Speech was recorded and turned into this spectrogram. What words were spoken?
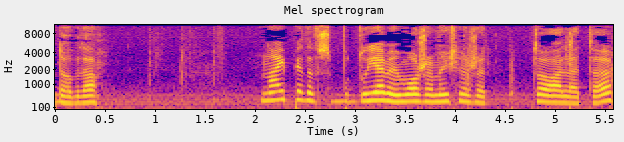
Dobra. Najpierw zbudujemy może, myślę, że toaletę.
